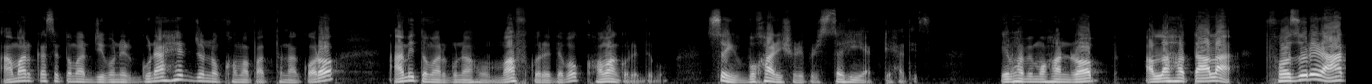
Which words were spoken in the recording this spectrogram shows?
আমার কাছে তোমার জীবনের গুনাহের জন্য ক্ষমা প্রার্থনা করো। আমি তোমার গুনাহ মাফ করে দেব, ক্ষমা করে দেব। সহি বুখারি শরীফের সহি একটি হাদিস। এভাবে মহান রব আল্লাহ তালা ফজরের আগ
